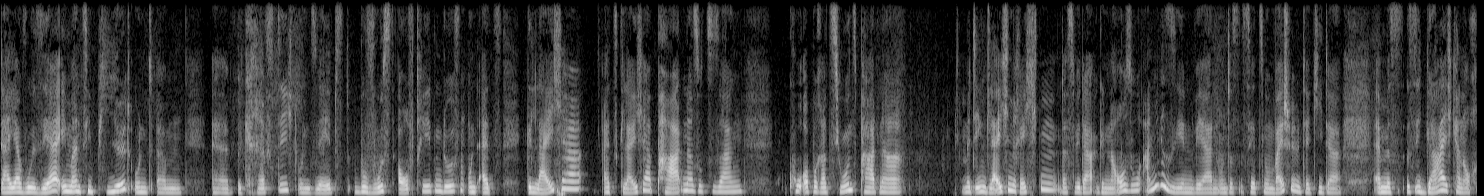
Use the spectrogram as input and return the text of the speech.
da ja wohl sehr emanzipiert und ähm, äh, bekräftigt und selbstbewusst auftreten dürfen und als gleicher, als gleicher Partner sozusagen, Kooperationspartner mit den gleichen Rechten, dass wir da genauso angesehen werden. Und das ist jetzt nur ein Beispiel mit der Kita. Ähm, es ist egal, ich kann auch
